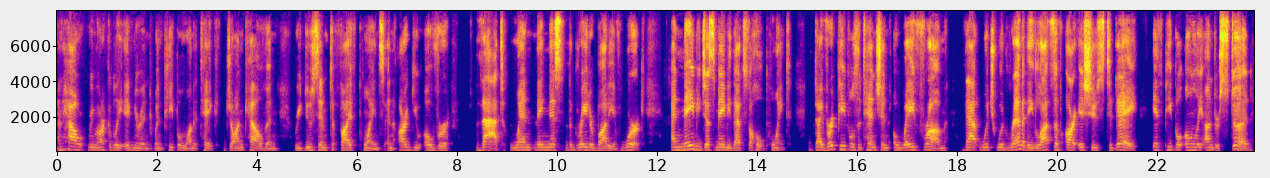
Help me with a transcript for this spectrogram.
And how remarkably ignorant when people want to take John Calvin, reduce him to five points, and argue over that when they miss the greater body of work. And maybe, just maybe, that's the whole point. Divert people's attention away from that which would remedy lots of our issues today if people only understood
